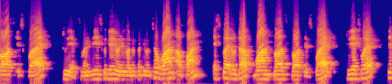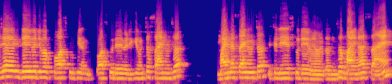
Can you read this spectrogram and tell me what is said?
cos square two x भनेपछि यसको डेरिभेटिभ गर्नु कति हुन्छ one upon square root of one plus cos square two x भयो। त्यसै डेरिभेटिभ अफ कसको के कसको के हुन्छ? साइन हुन्छ। माइनस साइन हुन्छ। त्यसैले यसको डेरिभेटिभ कति हुन्छ? Minus sine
